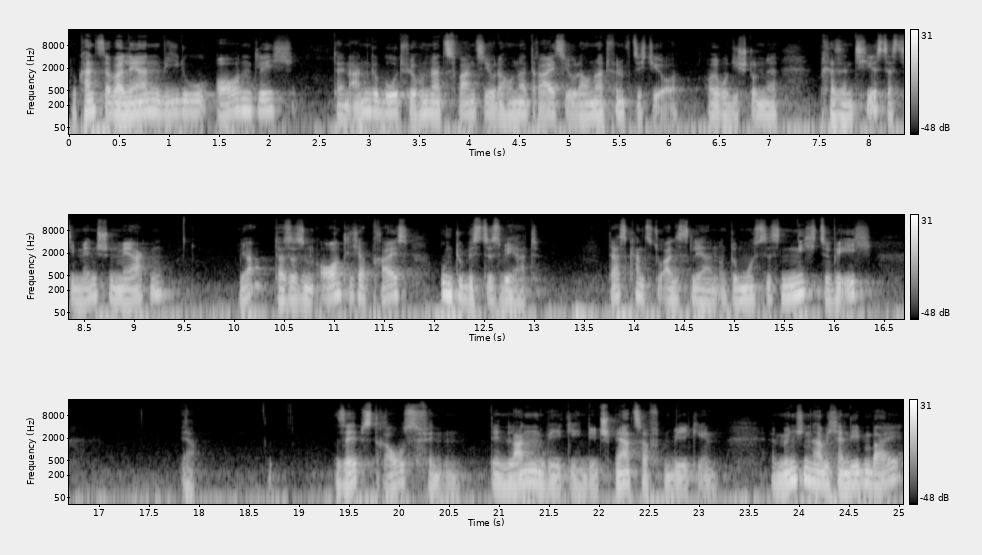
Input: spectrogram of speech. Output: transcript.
Du kannst aber lernen, wie du ordentlich dein Angebot für 120 oder 130 oder 150 die Euro die Stunde präsentierst, dass die Menschen merken, ja, das ist ein ordentlicher Preis und du bist es wert. Das kannst du alles lernen und du musst es nicht, so wie ich, ja, selbst rausfinden, den langen Weg gehen, den schmerzhaften Weg gehen. In München habe ich ja nebenbei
